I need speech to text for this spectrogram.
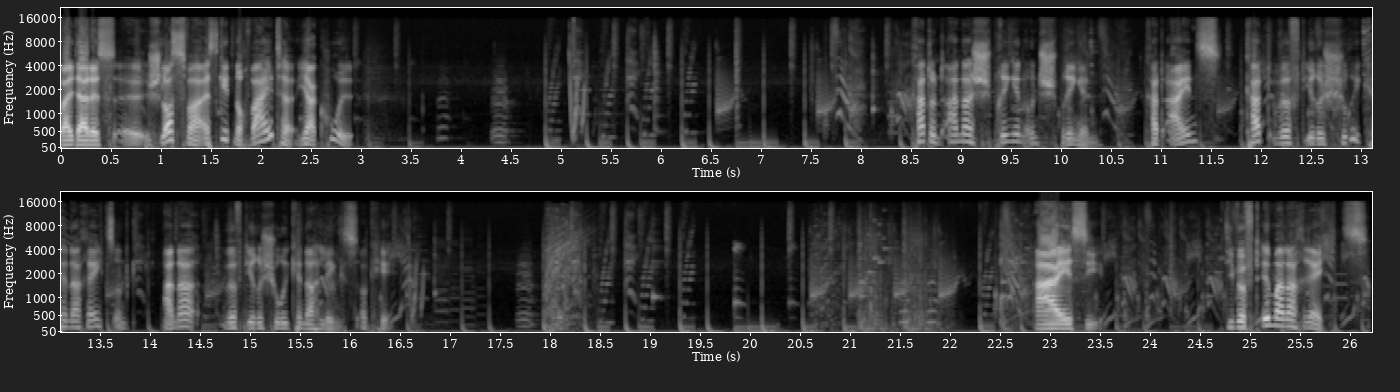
weil da das äh, Schloss war. Es geht noch weiter. Ja, cool. Kat und Anna springen und springen. Kat 1, Kat wirft ihre Schurike nach rechts und Anna wirft ihre Schurike nach links. Okay. I see. Die wirft immer nach rechts.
